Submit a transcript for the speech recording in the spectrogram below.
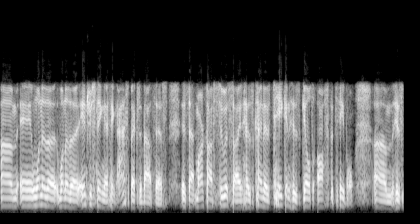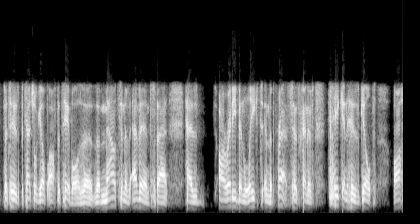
Um, and one of the, one of the interesting, I think, aspects about this is that Markoff's suicide has kind of taken his guilt off the table, um, his, his potential guilt off the table. The, the mountain of evidence that has has already been leaked in the press has kind of taken his guilt off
